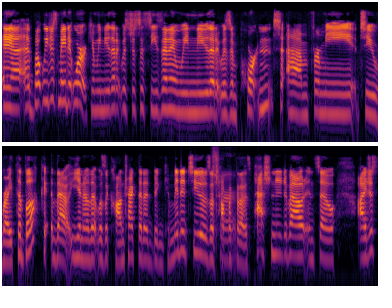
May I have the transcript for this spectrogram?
and but we just made it work and we knew that it was just a season and we knew that it was important um, for me to write the book that you know that was a contract that i'd been committed to it was a sure. topic that i was passionate about and so i just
